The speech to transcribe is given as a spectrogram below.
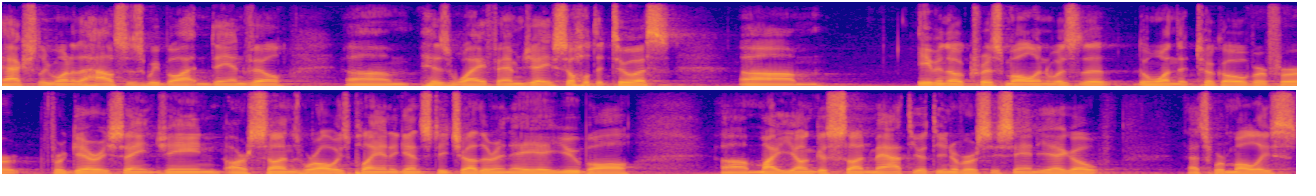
actually, one of the houses we bought in Danville. Um, his wife, MJ, sold it to us. Um, even though Chris Mullin was the, the one that took over for, for Garry St. Jean, our sons were always playing against each other in AAU ball. Uh, my youngest son, Matthew, at the University of San Diego, that's where Mully's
